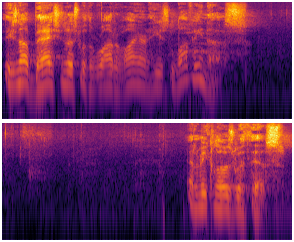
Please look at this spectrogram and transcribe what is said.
He's not bashing us with a rod of iron, he's loving us. And let me close with this.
